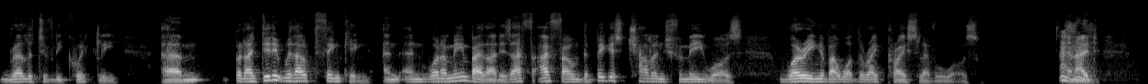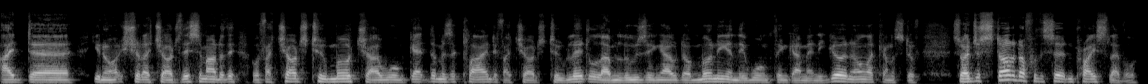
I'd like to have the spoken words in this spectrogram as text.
relatively quickly. Um, but I did it without thinking, and and what I mean by that is I, f- I found the biggest challenge for me was worrying about what the right price level was, mm-hmm. and I'd I'd, uh, you know, should I charge this amount of this? Or if I charge too much, I won't get them as a client. If I charge too little, I'm losing out on money and they won't think I'm any good and all that kind of stuff. So I just started off with a certain price level,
